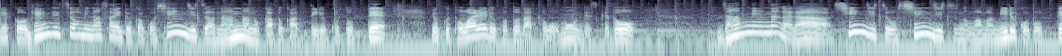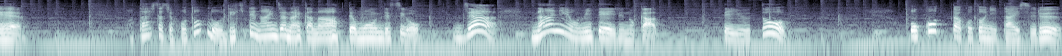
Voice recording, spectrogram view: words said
でこう現実を見なさいとかこう真実は何なのかとかっていうことってよく問われることだと思うんですけど残念がら真実を真実のまま見ることって私たちほとんどできてないんじゃないかなって思うんですよ。じゃあ何を見ているのかっていうと起こったことに対する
